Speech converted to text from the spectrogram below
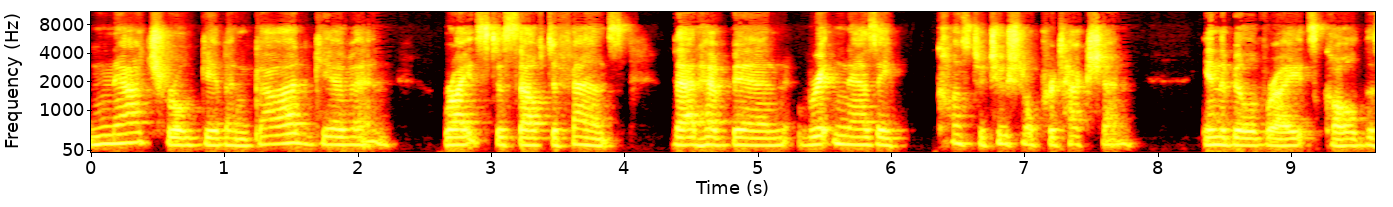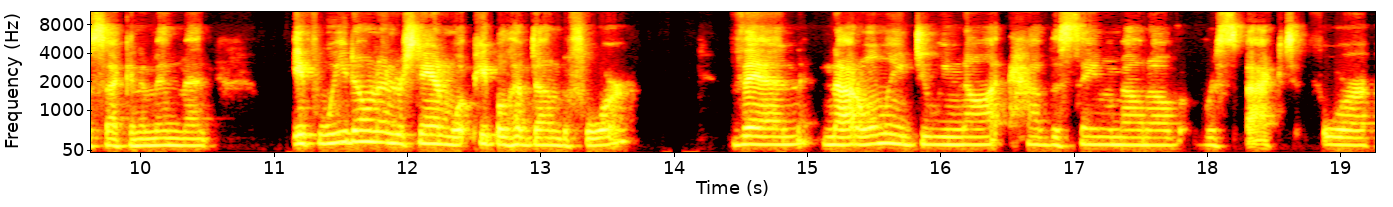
natural given, God given rights to self defense that have been written as a constitutional protection in the Bill of Rights called the Second Amendment. If we don't understand what people have done before, then not only do we not have the same amount of respect for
